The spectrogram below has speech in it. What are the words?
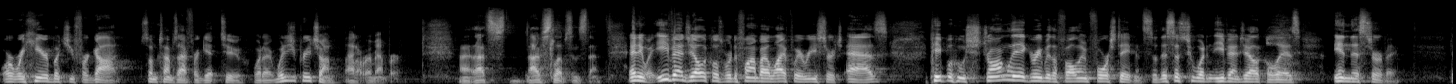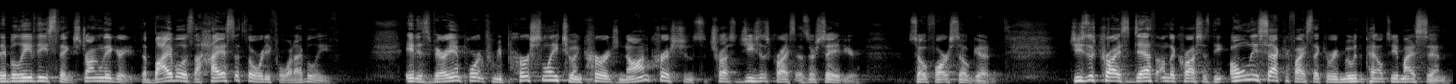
or were here but you forgot, sometimes I forget too. What, what did you preach on? I don't remember. Uh, that's I've slept since then. Anyway, evangelicals were defined by Lifeway Research as people who strongly agree with the following four statements. So this is what an evangelical is in this survey. They believe these things, strongly agree. The Bible is the highest authority for what I believe. It is very important for me personally to encourage non Christians to trust Jesus Christ as their Savior. So far, so good. Jesus Christ's death on the cross is the only sacrifice that can remove the penalty of my sin.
